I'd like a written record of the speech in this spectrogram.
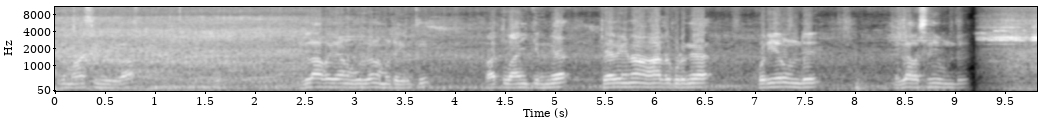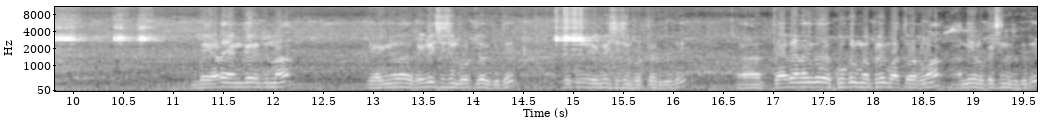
இது மாசி ஊறுகாய் எல்லா வகையான ஊர்களும் நம்மள்கிட்ட இருக்குது பார்த்து வாங்கிக்கிறங்க தேவையான ஆர்டர் கொடுங்க. கொரியரும் உண்டு. எல்லா வசதியும் உண்டு. இந்த இடம் எங்கே இருக்குன்னா எங்கே ரயில்வே ஸ்டேஷன் ரோட்டில் இருக்குது. தூத்துக்குடி ரயில்வே ஸ்டேஷன் ரோட்டில் இருக்குது. தேவையானது கூகுள் மேப்லேயும் பார்த்து வரலாம். அங்கேயும் லொக்கேஷன் இருக்குது.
